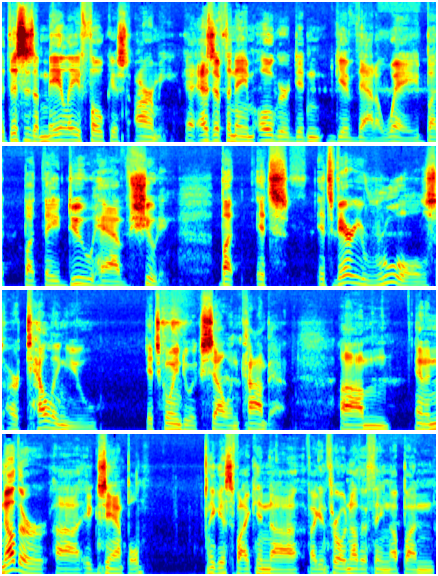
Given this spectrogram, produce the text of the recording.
that this is a melee focused army, as if the name ogre didn't give that away. But but they do have shooting, but its its very rules are telling you it's going to excel in combat. Um, and another uh, example, I guess if I can uh, if I can throw another thing up on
